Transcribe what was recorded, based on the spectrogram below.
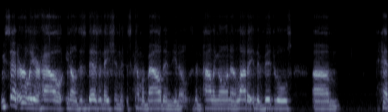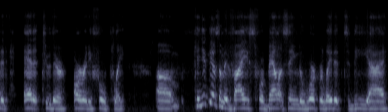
we said earlier how you know this designation has come about and you know it's been piling on and a lot of individuals um, had it added to their already full plate um, can you give some advice for balancing the work related to DEI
